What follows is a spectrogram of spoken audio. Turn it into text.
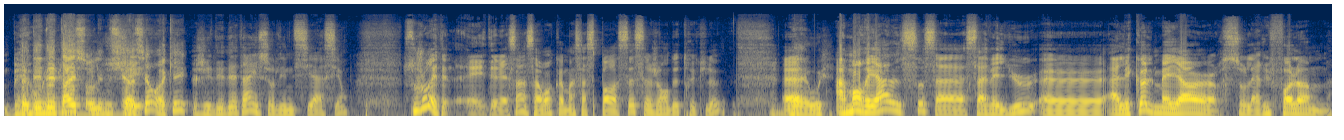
ben T'as des détails sur l'initiation, ok? j'ai des détails sur l'initiation. C'est toujours inté- intéressant de savoir comment ça se passait, ce genre de truc-là. Ben oui. À Montréal, ça, ça, ça avait lieu euh, à l'école Meilleure sur la rue Folhomme.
